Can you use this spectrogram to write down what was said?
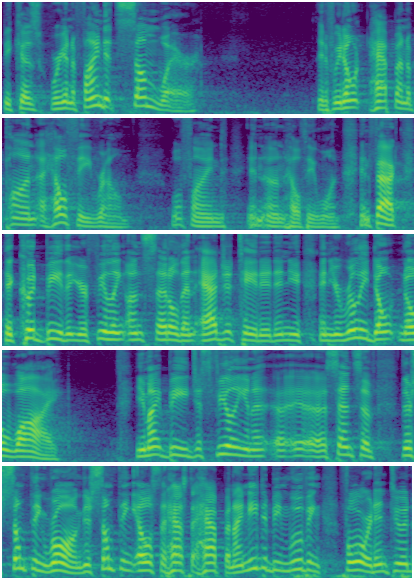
because we're going to find it somewhere. And if we don't happen upon a healthy realm, we'll find an unhealthy one. In fact, it could be that you're feeling unsettled and agitated and you, and you really don't know why. You might be just feeling in a, a, a, sense of there's something wrong, there's something else that has to happen. I need to be moving forward into it.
